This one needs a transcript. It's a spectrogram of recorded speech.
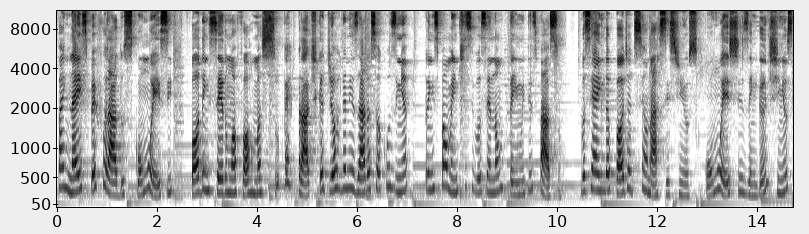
Painéis perfurados como esse podem ser uma forma super prática de organizar a sua cozinha, principalmente se você não tem muito espaço. Você ainda pode adicionar cestinhos como estes em ganchinhos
